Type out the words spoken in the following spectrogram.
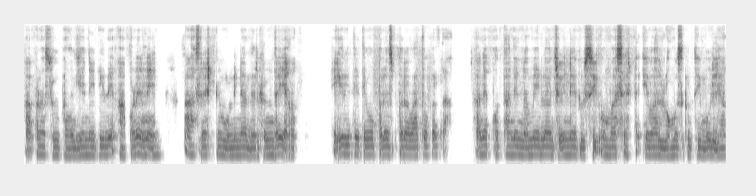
આપણા સૌભાગ્યને લીધે આપણને આ શ્રેષ્ઠ મુનિના દર્શન થયા. એ રીતે તેઓ પરસ્પર વાતો કરતા અને પોતાને નમેલા જોઈને ઋષિઓમાં શ્રેષ્ઠ એવા લોમસ ઋષિ બોલ્યા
